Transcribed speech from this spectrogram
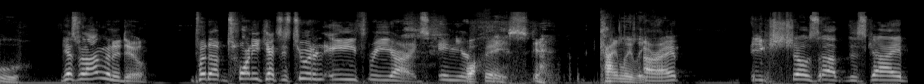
Ooh. Guess what I'm gonna do? Put up 20 catches, 283 yards in your Well, face. Yeah. Kindly leave. All right. He shows up. This guy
